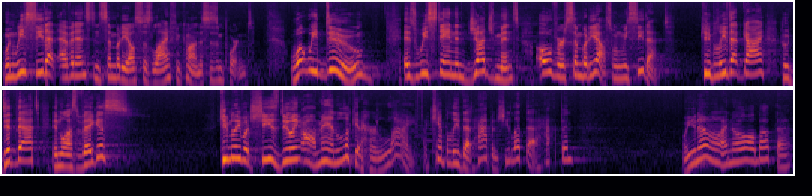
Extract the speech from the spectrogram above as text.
when we see that evidenced in somebody else's life, and come on, this is important, what we do is we stand in judgment over somebody else when we see that. Can you believe that guy who did that in Las Vegas? Can you believe what she's doing? Oh man, look at her life. I can't believe that happened. She let that happen. Well, you know, I know all about that.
